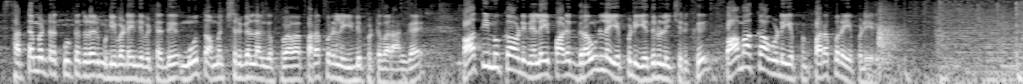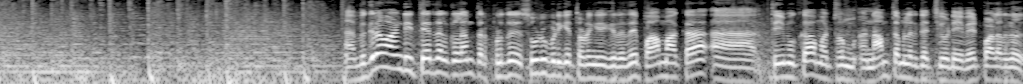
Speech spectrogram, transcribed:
சட்டமன்ற கூட்டத்தொடர் முடிவடைந்து விட்டது. மூத்த அமைச்சர்கள் அங்கு பரப்புரையில் ஈடுபட்டு வராங்க. அதிமுகவுடைய நிலைப்பாடு கிரவுண்ட்ல எப்படி எதிரொலிச்சிருக்கு? பாமகவுடைய பரப்புரை எப்படி இருக்கு? விக்கிரவாண்டி தேர்தல் களம் தற்பொழுது சூடுபிடிக்க தொடங்கியிருக்கிறது பாமக திமுக மற்றும் நாம் தமிழர் கட்சியுடைய வேட்பாளர்கள்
